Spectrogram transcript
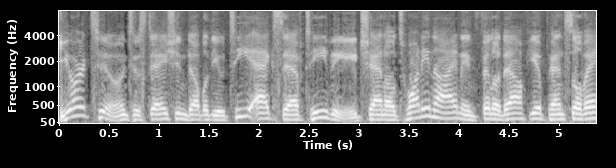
You're tuned to station WTXF TV, channel 29 in Philadelphia, Pennsylvania.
